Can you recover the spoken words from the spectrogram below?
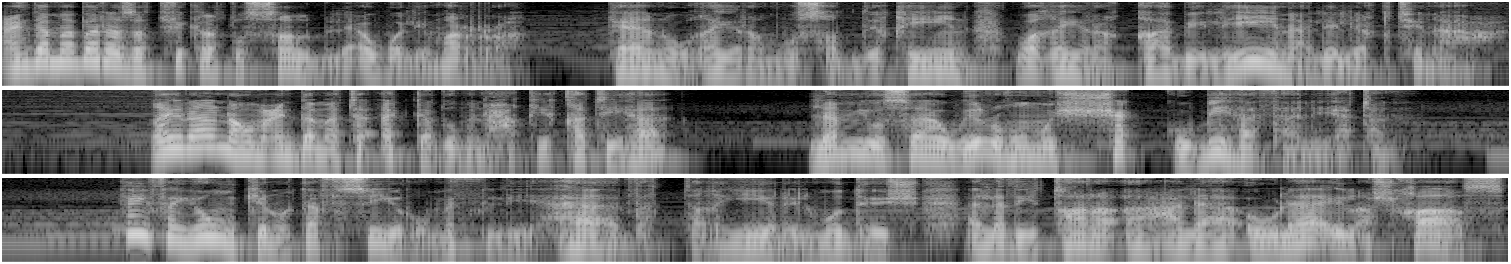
عندما برزت فكرة الصلب لأول مرة كانوا غير مصدقين وغير قابلين للاقتناع. غير أنهم عندما تأكدوا من حقيقتها لم يساورهم الشك بها ثانية. كيف يمكن تفسير مثل هذا التغيير المدهش الذي طرأ على هؤلاء الأشخاص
